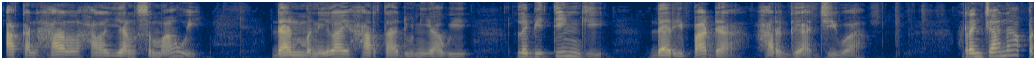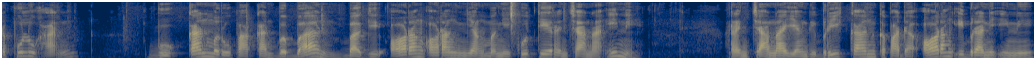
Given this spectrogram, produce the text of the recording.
akan hal-hal yang semawi dan menilai harta duniawi lebih tinggi daripada harga jiwa. Rencana perpuluhan bukan merupakan beban bagi orang-orang yang mengikuti rencana ini. Rencana yang diberikan kepada orang Ibrani ini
